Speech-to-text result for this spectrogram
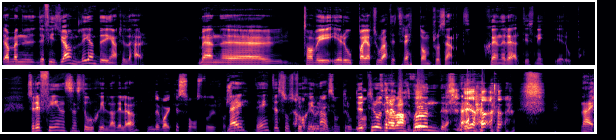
ja men det finns ju anledningar till det här. Men eh, tar vi Europa, jag tror att det är 13% generellt i snitt i Europa. Så det finns en stor skillnad i lön. Men det var ikke så stor forskjell. Nej, det är inte så stor ju skillnad. liksom trott det du var trodde det var 30. 100! Ja. Nej,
